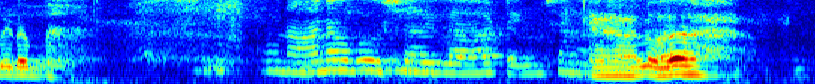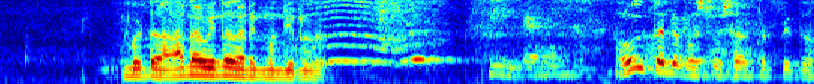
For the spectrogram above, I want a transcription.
ಮೇಡಮ್ ನಾನಾಗೂ ಹುಷಾರಿಲ್ಲ ಟೆನ್ಷನ್ ಅಲ್ವಾ? ಬಟ್ ಆನವಿಂದ ನೋವಿಂದ ನನಗೆ ಬಂದಿರೋದು. ಹೌದು ತಾನೇ ಫಸ್ಟ್ ಹುಷಾರು ತಪ್ಪಿದ್ದು.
